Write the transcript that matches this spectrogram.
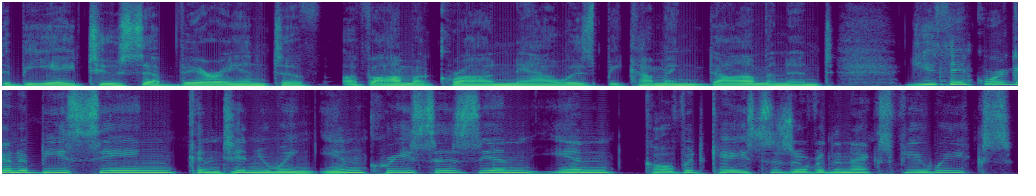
the BA2 subvariant of, of Omicron now is becoming dominant. Do you think we're going to be seeing continuing increases in, in COVID cases over the next few weeks?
